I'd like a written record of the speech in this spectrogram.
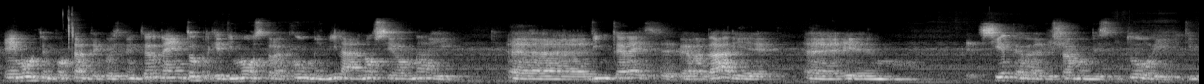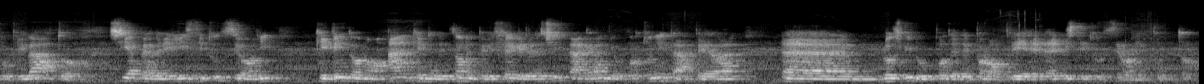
È molto importante questo intervento perché dimostra come Milano sia ormai eh, di interesse per varie, eh, sia per diciamo, investitori di tipo privato, sia per le istituzioni, che vedono anche nelle zone periferiche delle città grandi opportunità per ehm, lo sviluppo delle proprie eh, istituzioni. Appunto.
